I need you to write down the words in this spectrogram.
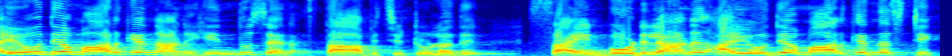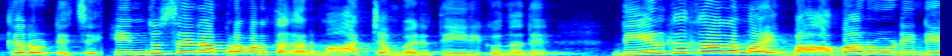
അയോധ്യ മാർഗ് എന്നാണ് ഹിന്ദുസേന സ്ഥാപിച്ചിട്ടുള്ളത്. സൈൻ ബോർഡിലാണ് അയോധ്യ മാർഗ് എന്ന സ്റ്റിക്കർ ഒട്ടിച്ച് ഹിന്ദുസേന പ്രവർത്തകർ മാറ്റം വരുത്തിയിരിക്കുന്നത്. ദീർഘകാലമായി ബാബർ റോഡിന്റെ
